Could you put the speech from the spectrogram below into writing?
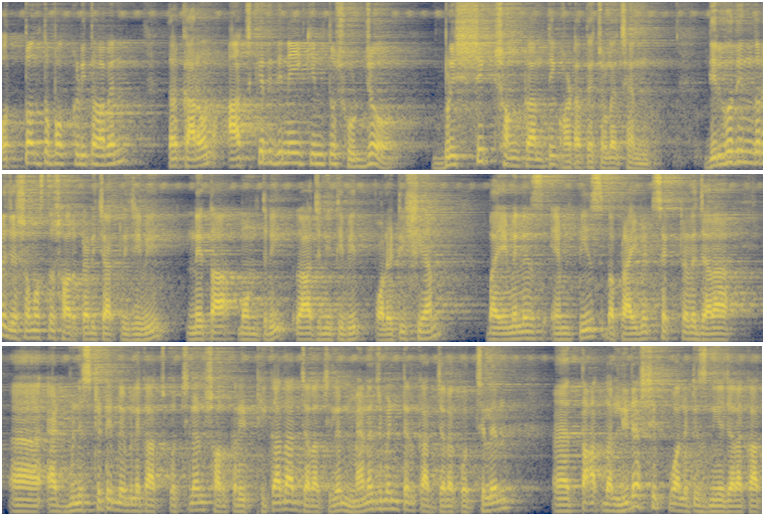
অত্যন্ত উপকৃত হবেন। তার কারণ, আজকের দিনেই কিন্তু সূর্য বৃশ্চিক সংক্রান্তি ঘটাতে চলেছেন। দীর্ঘদিন ধরে যে সমস্ত সরকারি চাকরিজীবী, নেতা, মন্ত্রী, রাজনীতিবিদ পলিটিশিয়ান বা এমএলএস এমপিস বা প্রাইভেট সেক্টরে যারা অ্যাডমিনিস্ট্রেটিভ লেভেলে কাজ করছিলেন, সরকারি ঠিকাদার যারা ছিলেন ম্যানেজমেন্টের কাজ যারা করছিলেন তা, বা লিডারশিপ কোয়ালিটিস নিয়ে যারা কাজ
